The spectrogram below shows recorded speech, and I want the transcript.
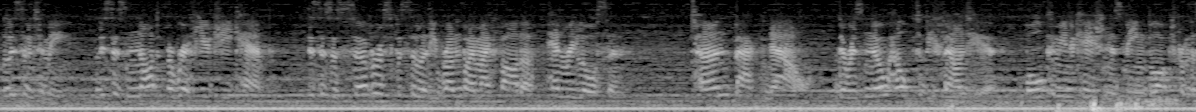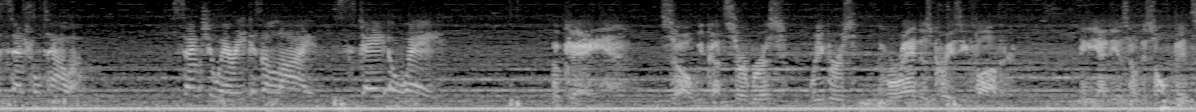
Listen to me. This is not a refugee camp. This is a Cerberus facility run by my father, Henry Lawson. Turn back now. There is no help to be found here. All communication is being blocked from the central tower. Sanctuary is a lie. Stay away. Okay, so we've got Cerberus, Reapers, and Miranda's crazy father. Any ideas how this all fits?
